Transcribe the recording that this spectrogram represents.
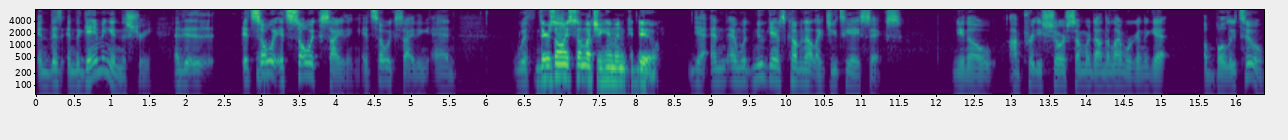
in this in the gaming industry, and it, it's Yep. so it's so exciting, it's so exciting, and with new There's only so much a human can do. yeah, and and with new games coming out like GTA Six, you know, I'm pretty sure somewhere down the line we're gonna get a Bully Two.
